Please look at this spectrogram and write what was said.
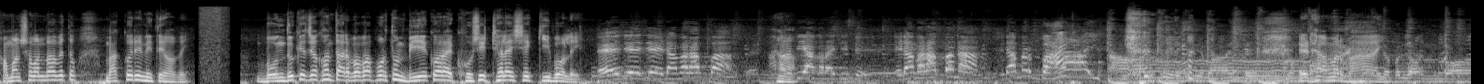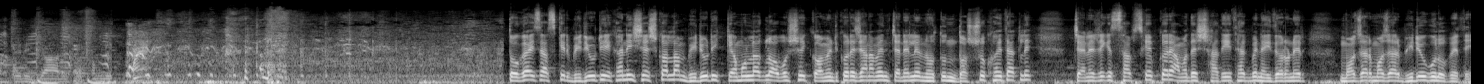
সমান সমানভাবে তো ভাগ করে নিতে হবে। বন্ধুকে যখন তার বাবা প্রথম বিয়ে করায় খুশির ঠেলায় সে কি বলে? এই যে এই যে এটা আমার আব্বা। আমার বিয়া করাই দিছে। এটা আমার আব্বা না এটা আমার ভাই। এটা আমার ভাই। তো গাইস আজকের ভিডিওটি এখানেই শেষ করলাম। ভিডিওটি কেমন লাগল অবশ্যই কমেন্ট করে জানাবেন। চ্যানেলে নতুন দর্শক হয়ে থাকলে চ্যানেলটিকে সাবস্ক্রাইব করে আমাদের সাথেই থাকবেন এই ধরনের মজার মজার ভিডিওগুলো পেতে।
